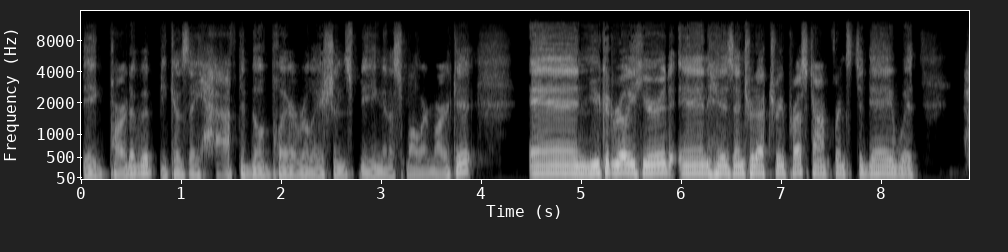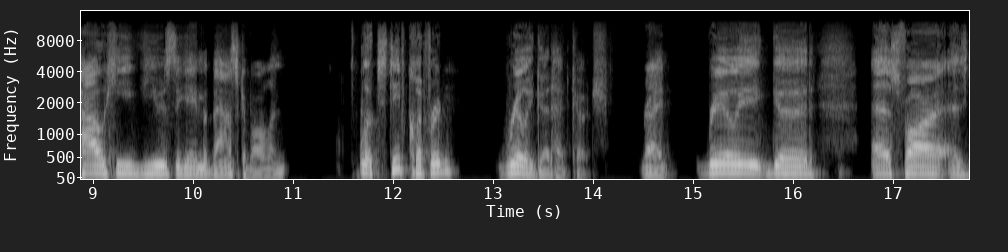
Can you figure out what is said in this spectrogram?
big part of it because they have to build player relations being in a smaller market. And you could really hear it in his introductory press conference today with how he views the game of basketball. And look, Steve Clifford, really good head coach, right? Really good as far as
